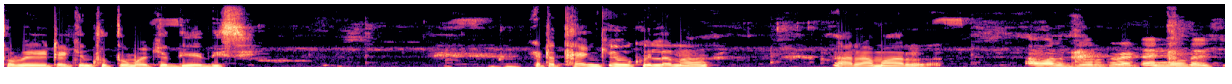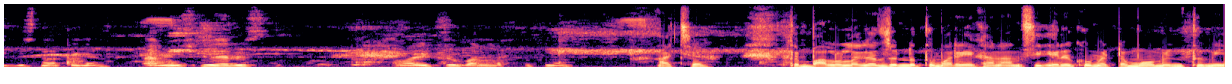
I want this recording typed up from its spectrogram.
তবে এটা কিন্তু তোমাকে দিয়ে দিছি। এটা থ্যাংক ইউ কইলে না আর আমার আমার জোর করে টাইনে উঠাইছি বিছনা থেকে। আমি শুয়ে রয়েছি আমার একটু ভালো লাগতেছে না। আচ্ছা তো ভালো লাগার জন্য তোমার এখানে আনছি। এরকম একটা মোমেন্ট তুমি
